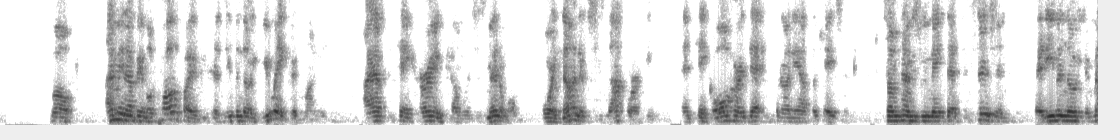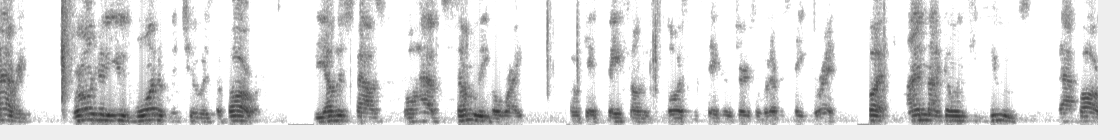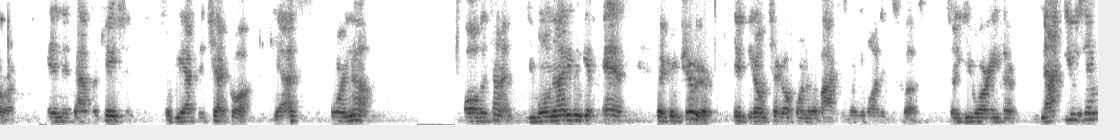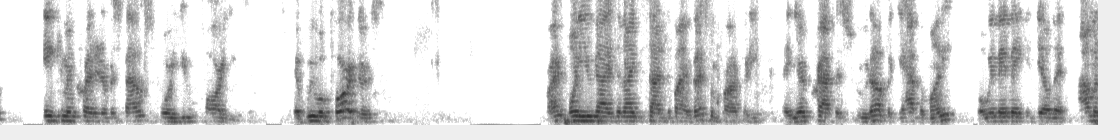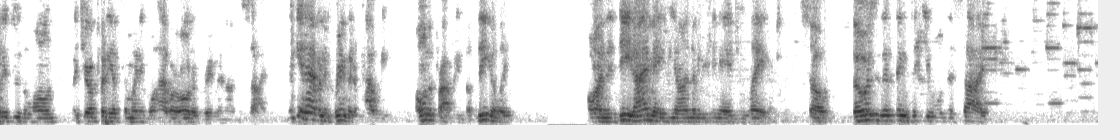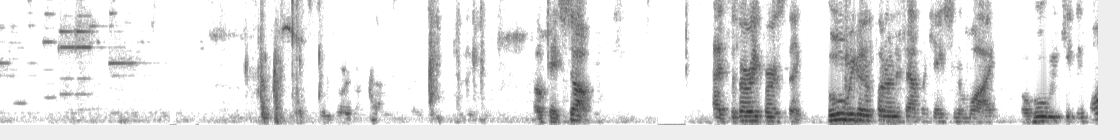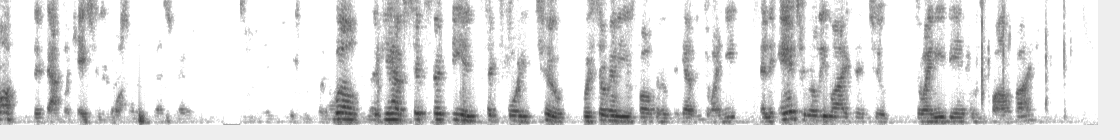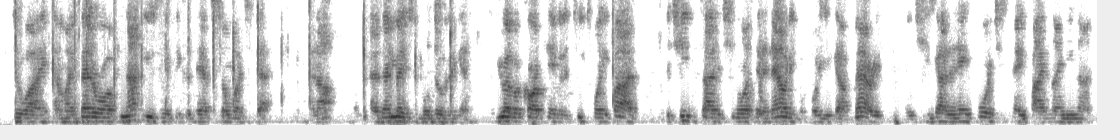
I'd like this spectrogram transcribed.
Well, I may not be able to qualify because even though you make good money, I have to take her income, which is minimal, or none if she's not working, and take all her debt and put on the application. Sometimes we make that decision that even though you're married, we're only going to use one of the two as the borrower. The other spouse will have some legal rights, okay, based on the laws of the state of New Jersey or whatever state you're in. But I'm not going to use that borrower in this application. So we have to check off yes or no all the time. You will not even get past the computer if you don't check off one of the boxes when you want to disclose. So you are either not using income and credit of a spouse or you are using. If we were partners, right, one of you guys and I decided to buy investment property and your crap is screwed up, but you have the money, well, we may make a deal that I'm going to do the loan, but you're putting up some money, we'll have our own agreement on the side. We can have an agreement of how we own the property, but legally, on the deed I may be on, then we can add you later. So those are the things that you will decide. Okay, so that's the very first thing. Who are we going to put on this application and why? Or who are we keeping off this application and why? Well, if you have 650 and 642, we're still going to use both of them together. Do I need, and the answer really lies into, do I need the income to qualify? Do I, am I better off not using it because they have so much debt? And I, as I mentioned, we'll do it again. You have a car payment of 225, but she decided she wanted an Audi before you got married, and she's got an A4 and she's paying five ninety nine,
